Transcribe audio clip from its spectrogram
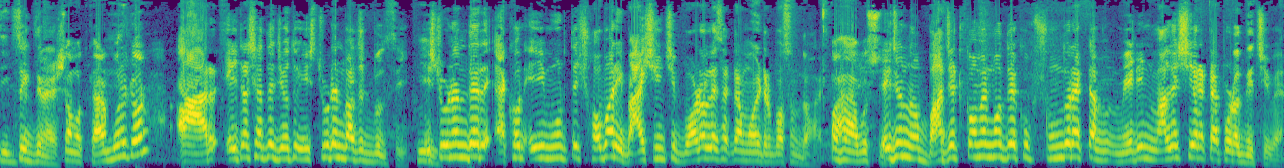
six Six generation। চমৎকার। মনিটর আর এটার সাথে যেহেতু স্টুডেন্ট বাজেট বলছি স্টুডেন্টদের এখন এই মুহূর্তে সবারই বাইশ ইঞ্চি বর্ডারলেস একটা মনিটর পছন্দ হয়। হ্যাঁ অবশ্যই। এই জন্য বাজেট কমের মধ্যে খুব সুন্দর একটা মেড ইন মালয়েশিয়ার একটা প্রোডাক্ট দিচ্ছি ভাই।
